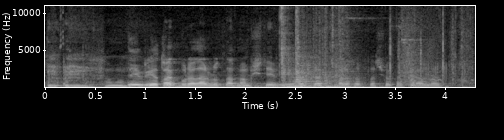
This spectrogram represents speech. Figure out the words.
tamam. Devriye Bak buralar lootlanmamış. Devriye topla. Para topla. Çok az kaldı. Hadi.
